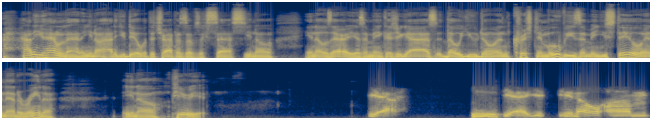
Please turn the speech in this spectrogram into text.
how do you handle that? And, you know, how do you deal with the trappings of success, you know, in those areas? I mean, cause you guys, though you doing Christian movies, I mean, you still in that arena, you know, period. Yeah. Mm. Yeah. You, you know, um,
